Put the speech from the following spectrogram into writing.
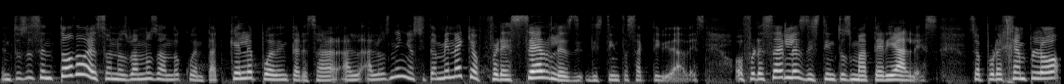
Entonces, en todo eso nos vamos dando cuenta qué le puede interesar a, los niños. Y también hay que ofrecerles distintas actividades, ofrecerles distintos materiales. O sea, por ejemplo,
